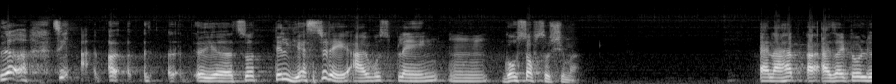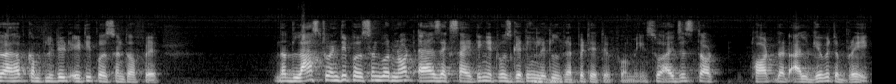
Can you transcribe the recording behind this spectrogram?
Yeah, see, uh, uh, uh, yeah, so till yesterday I was playing um, Ghost of Tsushima, and I have, uh, as I told you, I have completed 80% of it. Now the last 20% were not as exciting; it was getting a little repetitive for me. So I just thought thought that I'll give it a break,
